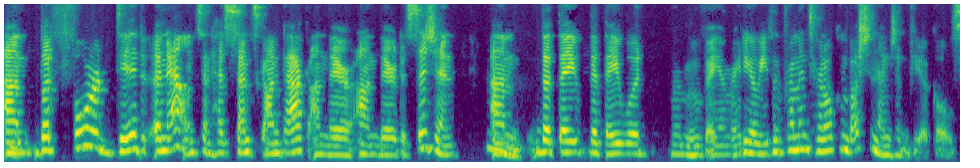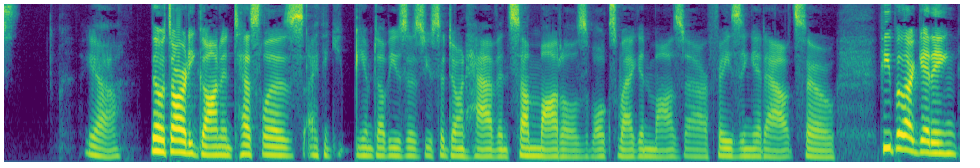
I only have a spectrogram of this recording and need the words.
Um, but Ford did announce and has since gone back on their on their decision um, mm. that they that they would remove AM radio even from internal combustion engine vehicles. Yeah. Though it's already gone in Teslas, I think BMWs, as you said, don't have in some models. Volkswagen, Mazda are phasing it out. So people are getting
